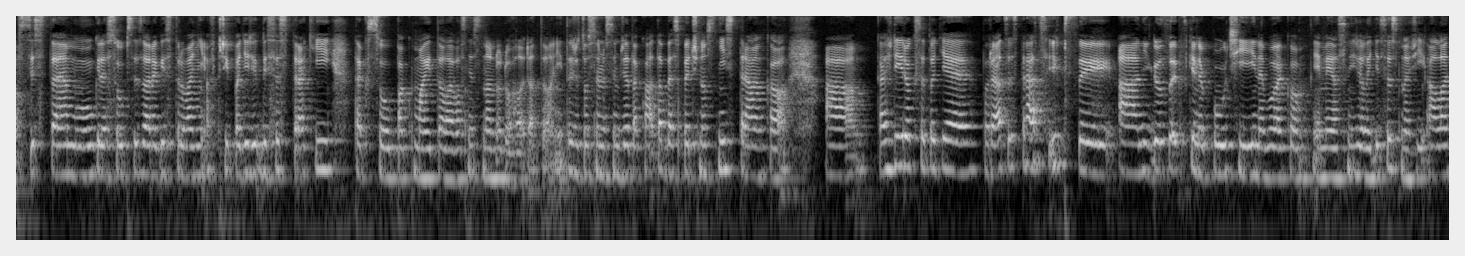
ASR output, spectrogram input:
systémů, kde jsou psy zaregistrovaní a v případě, že kdy se ztratí, tak jsou pak majitelé vlastně snadno dohledatelní. Takže to si myslím, že je taková ta bezpečnostní stránka a každý rok se to děje, pořád se ztrácí psy a nikdo se vždycky nepoučí, nebo jako je mi jasný, že lidi se snaží, ale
